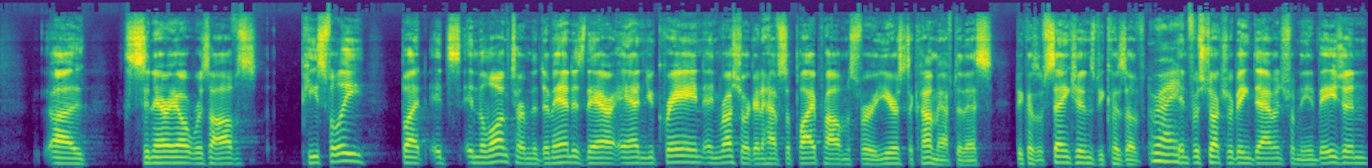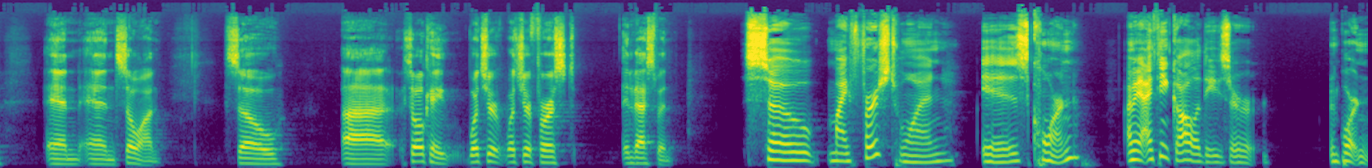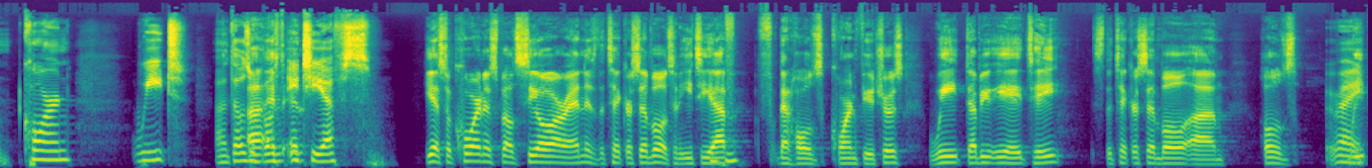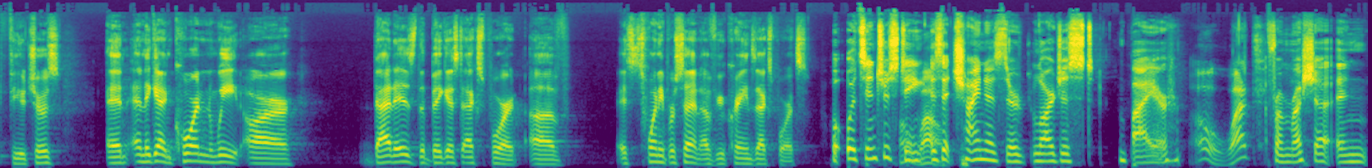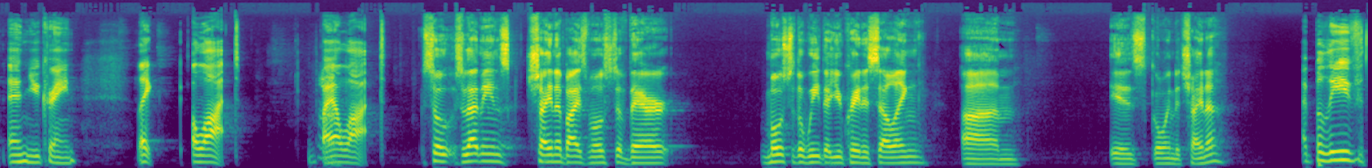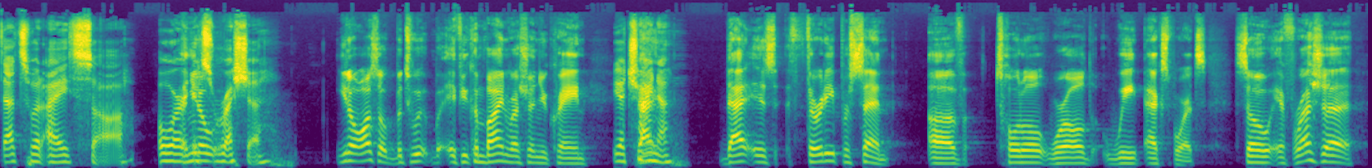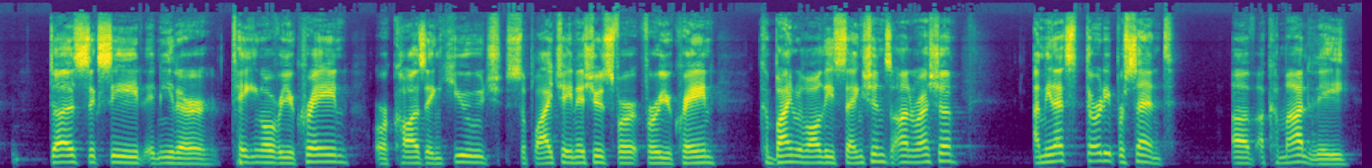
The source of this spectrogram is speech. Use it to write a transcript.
uh, scenario resolves peacefully, but it's in the long term. The demand is there, and Ukraine and Russia are going to have supply problems for years to come after this because of sanctions, because of Right. infrastructure being damaged from the invasion, and and so on. So, uh, so okay, what's your what's your first investment? So my first one is corn. I mean, I think all of these are important. Corn, wheat. Uh, those are Uh, both and- and- ETFs. Yeah, so corn is spelled C O R N is the ticker symbol. It's an ETF Mm-hmm. f- that holds corn futures. Wheat W E A T. It's the ticker symbol. Um, holds Right. wheat futures. And and again, corn and wheat are that is the biggest export of. It's twenty percent of Ukraine's exports. What's interesting wow. is that China is their largest buyer Oh, what? from Russia and, and Ukraine, like a lot, by a lot. So so that means China buys most of their most of the wheat that Ukraine is selling um, is going to China. I believe that's what I saw. Or And you it's know- Russia. You know, also between if you combine Russia and Ukraine, Yeah, China. that is 30% of total world wheat exports. So if Russia does succeed in either taking over Ukraine or causing huge supply chain issues for, for Ukraine, combined with all these sanctions on Russia, I mean, that's 30% of a commodity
